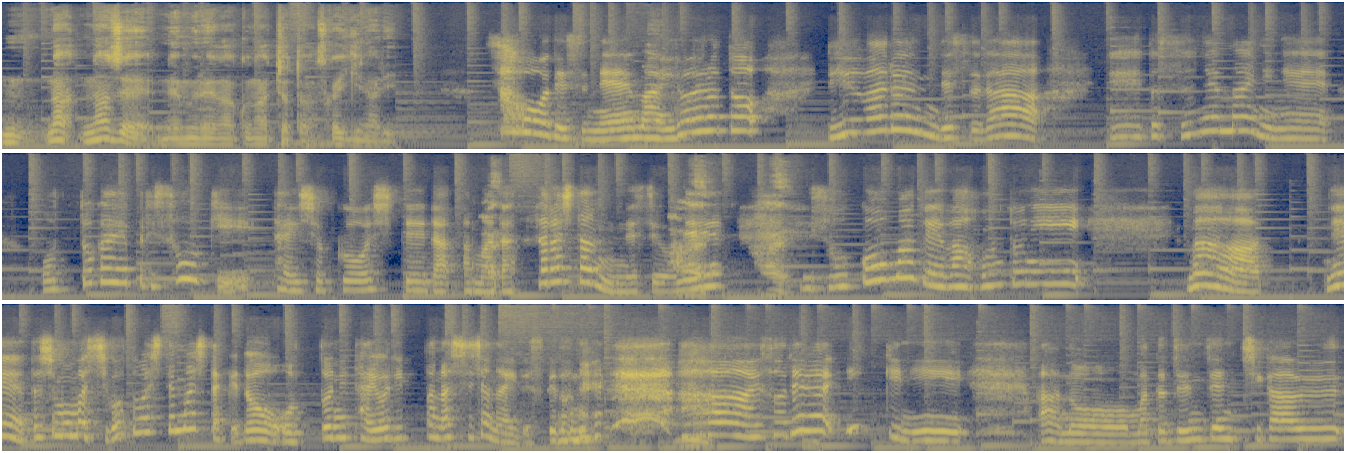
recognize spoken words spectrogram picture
ななぜ眠れなくなっちゃったんですかいきなり。そうですねまあいろいろと理由はあるんですが、えー、と数年前にね夫がやっぱり早期退職をしてだ、あまあ、はい。脱サラしたんですよね。はい。でそこまでは本当にまあね私もまあ仕事はしてましたけど夫に頼りっぱなしじゃないですけどね。はい。それが一気にあのまた全然違う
